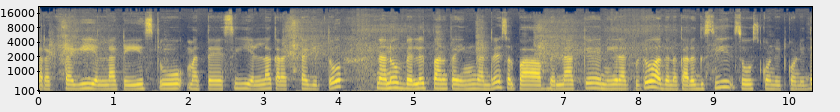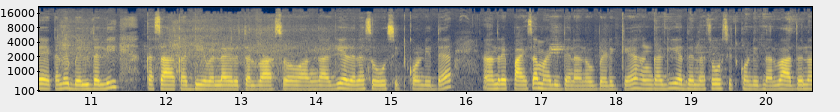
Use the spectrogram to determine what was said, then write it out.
ಕರೆಕ್ಟಾಗಿ ಎಲ್ಲ ಟೇಸ್ಟು ಮತ್ತು ಸಿಹಿ ಎಲ್ಲ ಕರೆಕ್ಟಾಗಿತ್ತು ನಾನು ಬೆಲ್ಲದ ಪಾನಕ ಹೆಂಗಂದರೆ ಸ್ವಲ್ಪ ಬೆಲ್ಲಕ್ಕೆ ನೀರು ಹಾಕ್ಬಿಟ್ಟು ಅದನ್ನು ಕರಗಿಸಿ ಸೋಸ್ಕೊಂಡು ಇಟ್ಕೊಂಡಿದ್ದೆ. ಯಾಕಂದರೆ ಬೆಲ್ಲದಲ್ಲಿ ಕಸ, ಕಡ್ಡಿ ಅವೆಲ್ಲ ಇರುತ್ತಲ್ವಾ, ಸೊ ಹಂಗಾಗಿ ಅದನ್ನು ಸೋಸಿಟ್ಕೊಂಡಿದ್ದೆ. ಅಂದರೆ ಪಾಯಸ ಮಾಡಿದ್ದೆ ನಾನು ಬೆಳಗ್ಗೆ. ಹಾಗಾಗಿ ಅದನ್ನು ಸೋಸಿಟ್ಕೊಂಡಿದ್ನಲ್ವ, ಅದನ್ನು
